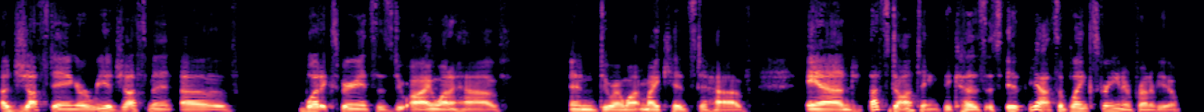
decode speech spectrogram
adjusting or readjustment of what experiences do I want to have and do I want my kids to have? And that's daunting because it's, it, yeah, it's a blank screen in front of you.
